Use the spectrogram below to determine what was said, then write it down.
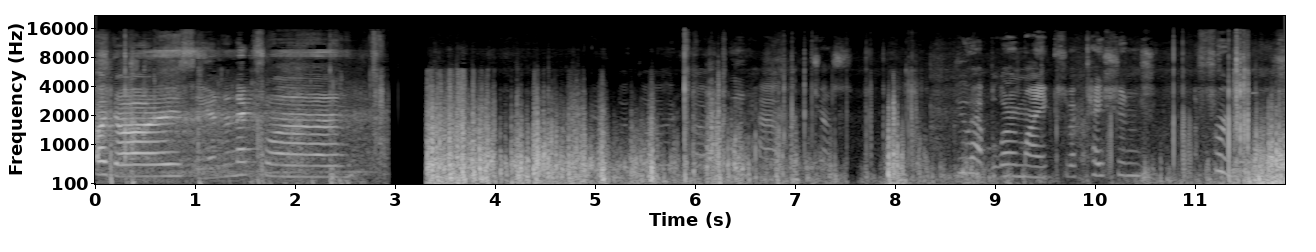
Bye guys, see you in the next one. You have blown my expectations through the roof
